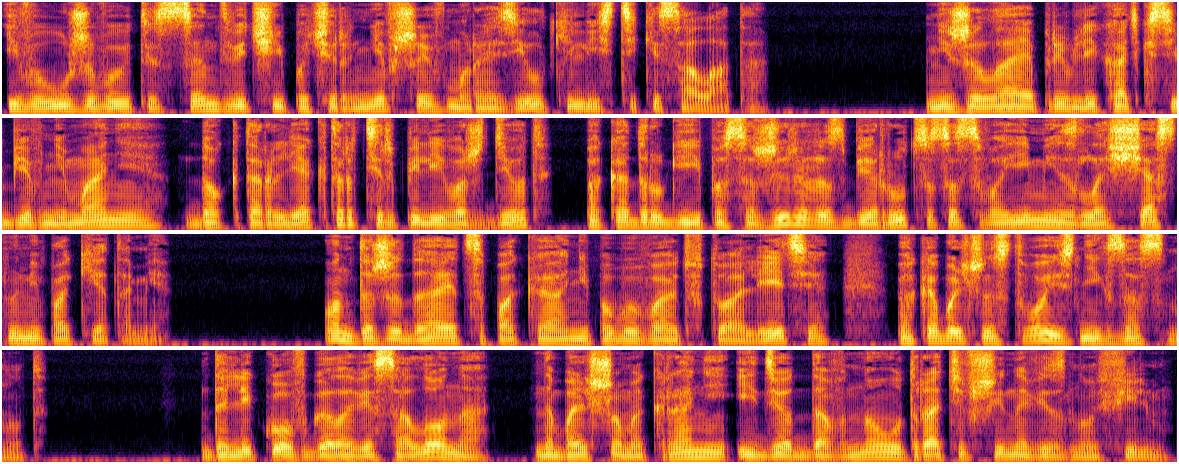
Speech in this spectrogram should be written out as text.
и выуживают из сэндвичей почерневшие в морозилке листики салата. Не желая привлекать к себе внимание, доктор Лектор терпеливо ждет, пока другие пассажиры разберутся со своими злосчастными пакетами. Он дожидается, пока они побывают в туалете, пока большинство из них заснут. Далеко в голове салона на большом экране идет давно утративший новизну фильм.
